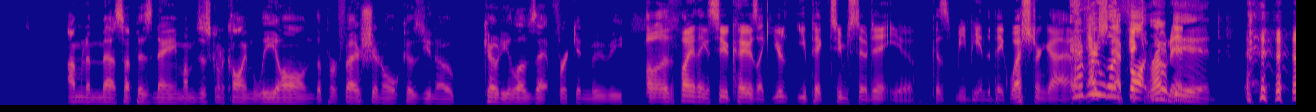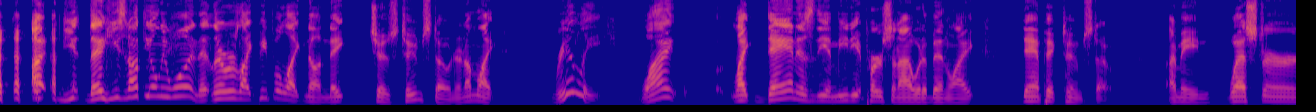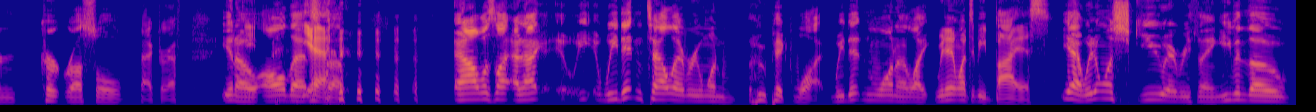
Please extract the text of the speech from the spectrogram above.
I'm gonna mess up his name. I'm just gonna call him Leon, the professional, because you know Cody loves that freaking movie. Oh, the funny thing is too, Cody was like, "You you picked Tombstone, didn't you?" Because me being the big Western guy, I'm Everyone thought you did. I, you, they, he's not the only one. There- There were like people like, no, Nate chose Tombstone, and I'm like, really? Why? Like Dan is the immediate person I would have been like, Dan picked Tombstone. I mean, Western, Kurt Russell, backdraft, you know, all that yeah. stuff. And I was like, and I, we, didn't tell everyone who picked what. We didn't want to like, we didn't want to be biased. yeah, we don't want to skew everything, even though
